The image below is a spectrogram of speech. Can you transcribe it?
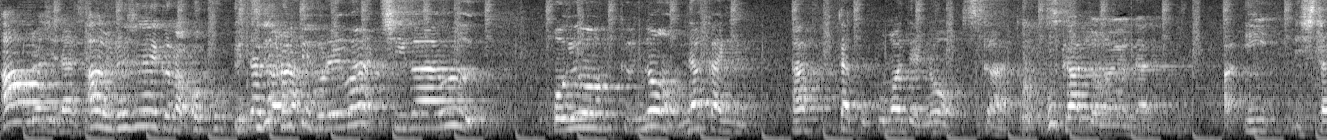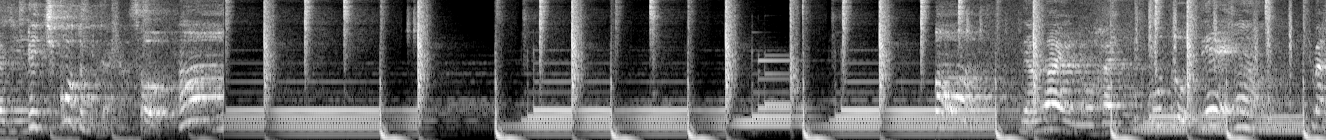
あ裏地ないあ裏地ないからおこれ別だからこれは違うお洋服の中にあったここまでのスカート。スカートのようなあいい下地ペチコートみたいな。そう。あ長いのを履くことで、うまあ、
